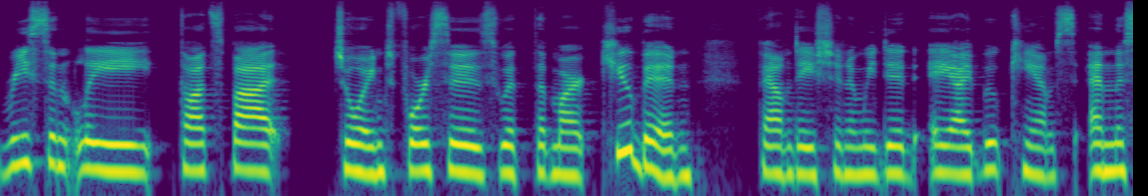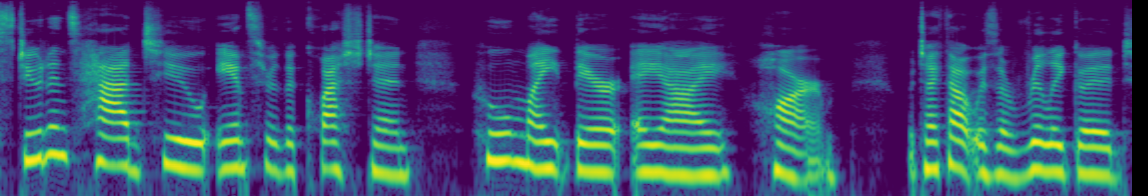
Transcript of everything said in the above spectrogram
recently ThoughtSpot joined forces with the Mark Cuban Foundation and we did AI boot camps. And the students had to answer the question who might their AI harm? which I thought was a really good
